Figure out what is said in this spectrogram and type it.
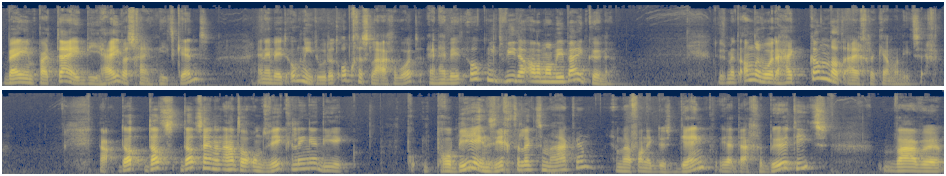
bij een partij die hij waarschijnlijk niet kent. En hij weet ook niet hoe dat opgeslagen wordt. En hij weet ook niet wie daar allemaal weer bij kunnen. Dus met andere woorden, hij kan dat eigenlijk helemaal niet zeggen. Nou, dat, dat, zijn een aantal ontwikkelingen die ik pro- probeer inzichtelijk te maken. En waarvan ik dus denk, ja, daar gebeurt iets waar we,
